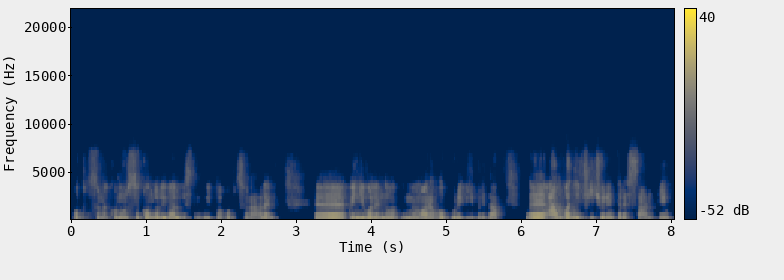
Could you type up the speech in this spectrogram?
opzione, con un secondo livello distribuito opzionale, eh, quindi volendo in memoria oppure ibrida. Eh, ha un po' di feature interessanti,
